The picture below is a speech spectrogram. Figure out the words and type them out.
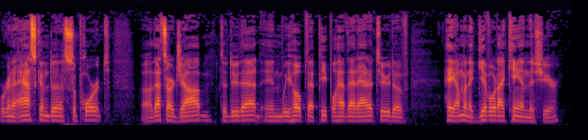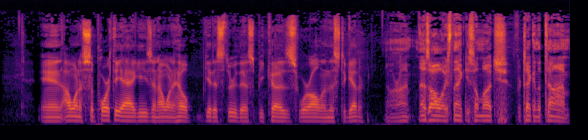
We're going to ask them to support. Uh, that's our job to do that, and we hope that people have that attitude of, "Hey, I'm going to give what I can this year, and I want to support the Aggies, and I want to help get us through this because we're all in this together." All right. As always, thank you so much for taking the time.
